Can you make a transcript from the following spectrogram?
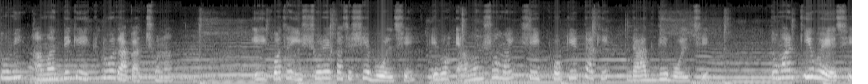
তুমি আমার দিকে একটুও তাকাচ্ছ না। এই কথা ঈশ্বরের কাছে সে বলছে এবং এমন সময় সেই ফকির তাকে ডাক দিয়ে বলছে তোমার কি হয়েছে?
